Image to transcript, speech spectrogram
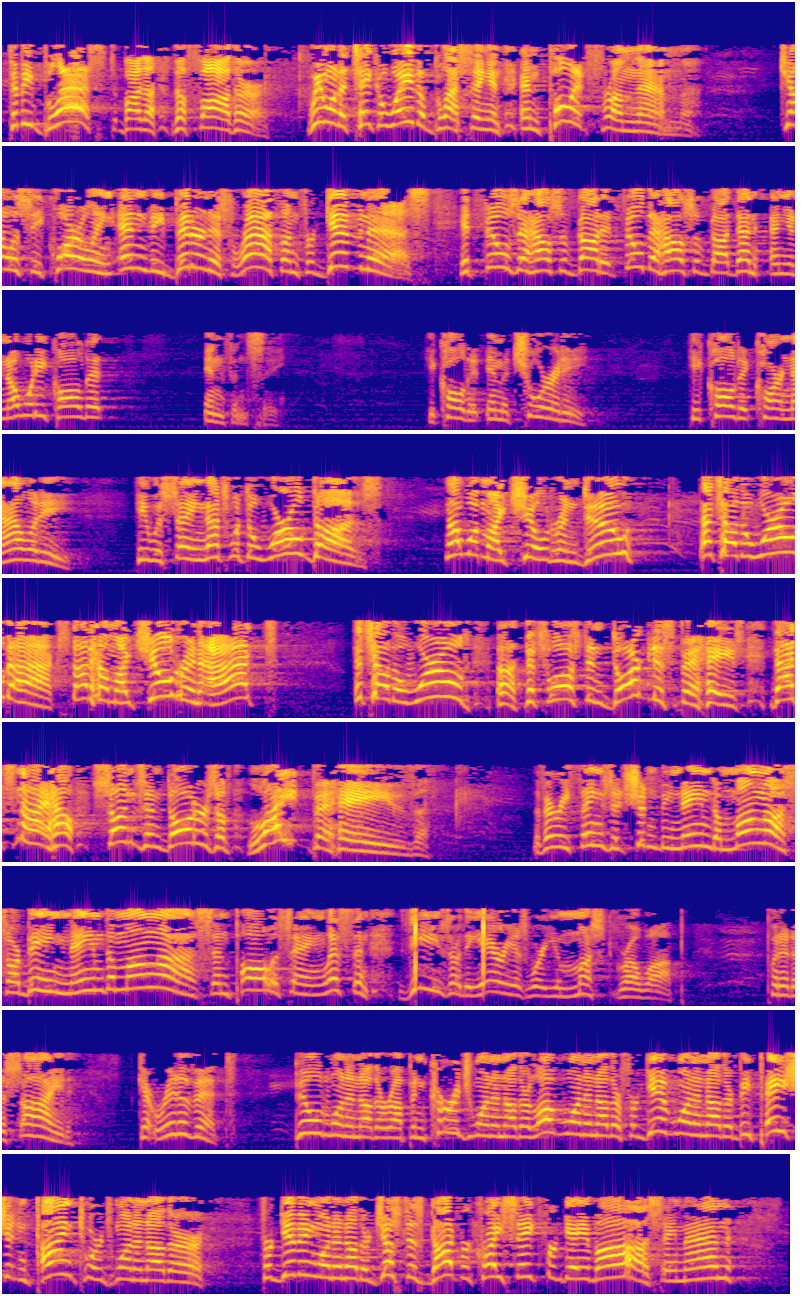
To be blessed by the, the Father. We want to take away the blessing and, and pull it from them. Jealousy, quarreling, envy, bitterness, wrath, unforgiveness. It fills the house of God. It filled the house of God then. And you know what he called it? Infancy. He called it immaturity. He called it carnality. He was saying that's what the world does, not what my children do. That's how the world acts, not how my children act. That's how the world uh, that's lost in darkness behaves. That's not how sons and daughters of light behave. The very things that shouldn't be named among us are being named among us. And Paul is saying, listen, these are the areas where you must grow up. Put it aside. Get rid of it. Build one another up. Encourage one another. Love one another. Forgive one another. Be patient and kind towards one another. Forgiving one another just as God for Christ's sake forgave us. Amen.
